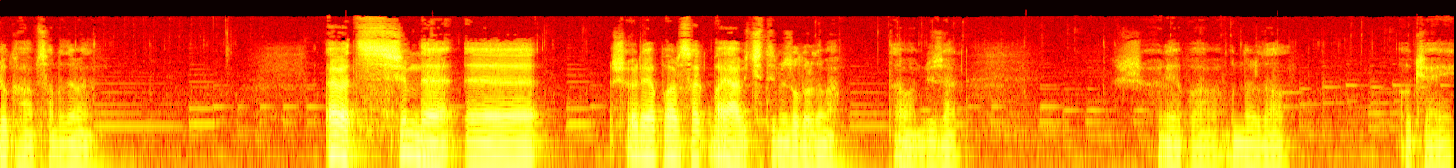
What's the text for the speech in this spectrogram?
Yok abi sana demedim. Evet şimdi eee, şöyle yaparsak bayağı bir çitimiz olur değil mi? Tamam güzel. Şöyle yap abi. Bunları da al. Okey.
